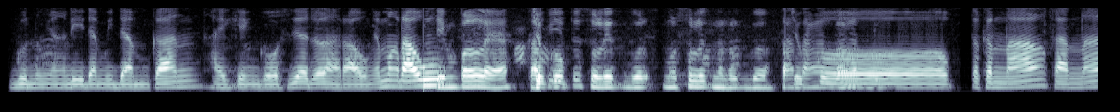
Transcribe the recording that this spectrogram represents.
gunung yang diidam-idamkan hiking goals dia adalah Raung. Emang Raung simple ya tapi Cukup- itu sulit sulit menurut gue tantangan banget. cukup terkenal karena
